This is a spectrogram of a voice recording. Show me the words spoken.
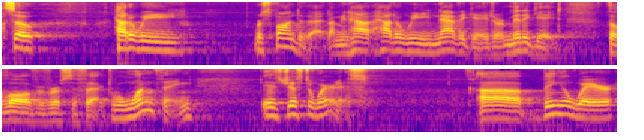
So, how do we respond to that? I mean, how, how do we navigate or mitigate the law of reverse effect? Well, one thing is just awareness. Uh, being aware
